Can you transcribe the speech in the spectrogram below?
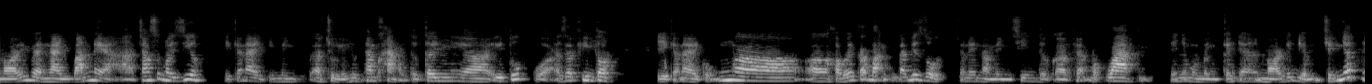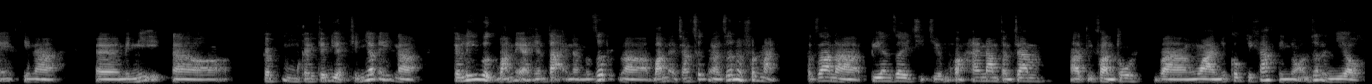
nói về ngành bán lẻ à, trang sức nói riêng. Thì cái này thì mình à, chủ yếu mình tham khảo từ kênh uh, YouTube của Azafim thôi. Thì cái này cũng uh, uh, hầu hết các bạn cũng đã biết rồi cho nên là mình xin được uh, phép bỏ qua. Thế nhưng mà mình cái nói cái điểm chính nhất ấy, thì là uh, mình nghĩ uh, cái cái cái điểm chính nhất ấy là cái lĩnh vực bán lẻ hiện tại là nó rất là bán lẻ trang sức là rất là phân mảnh. Thật ra là PNJ chỉ chiếm khoảng 25 phần trăm à, thị phần thôi và ngoài những công ty khác thì nó rất là nhiều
